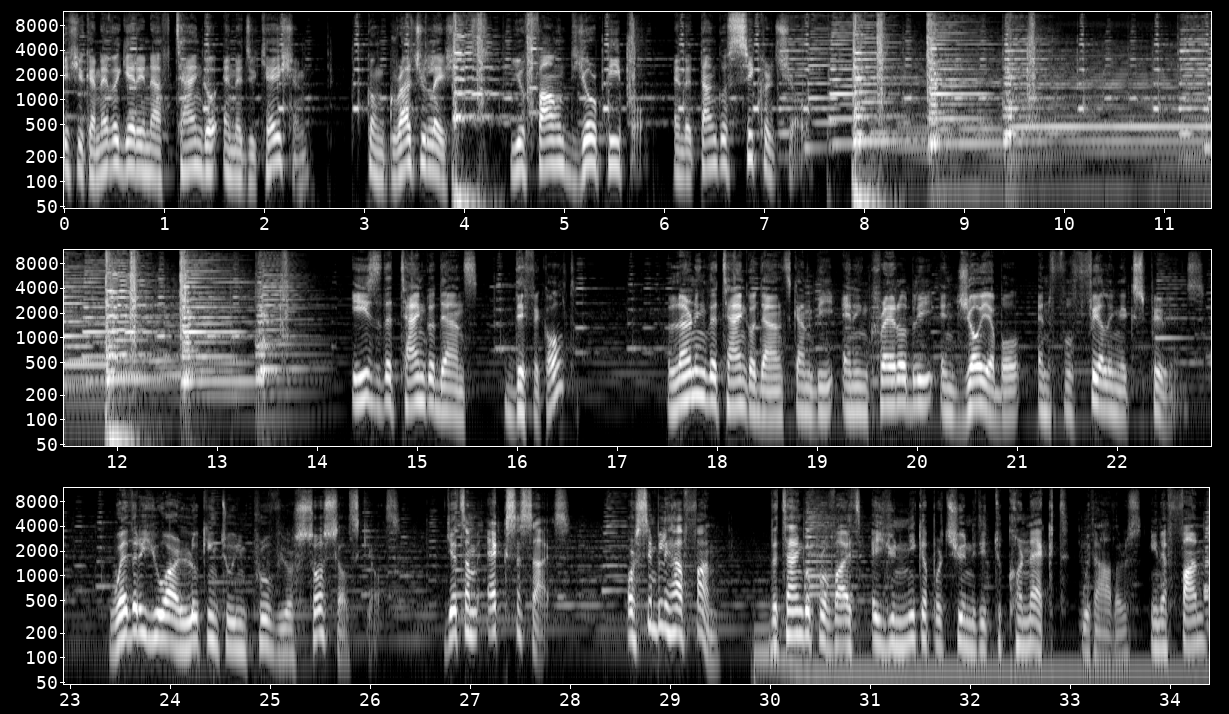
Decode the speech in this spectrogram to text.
If you can never get enough tango and education, congratulations! You found your people and the Tango Secret Show. Is the tango dance difficult? Learning the tango dance can be an incredibly enjoyable and fulfilling experience. Whether you are looking to improve your social skills, get some exercise, or simply have fun, the tango provides a unique opportunity to connect with others in a fun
